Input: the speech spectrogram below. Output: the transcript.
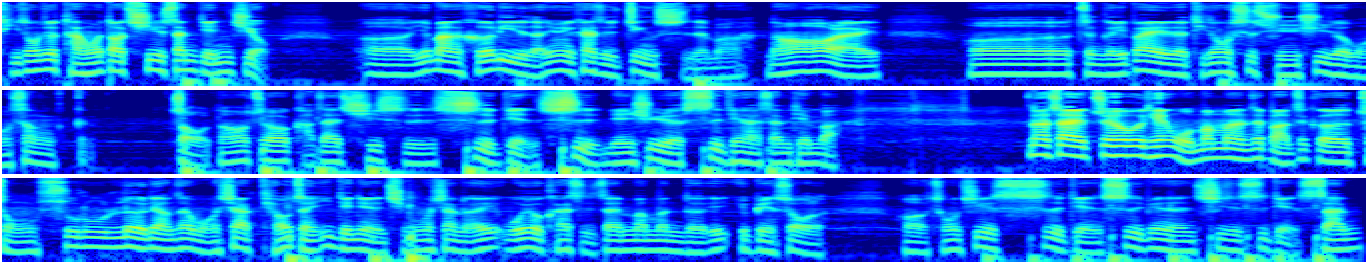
体重就弹回到七十三点九，呃，也蛮合理的，因为开始进食了嘛。然后后来，呃，整个礼拜的体重是循序的往上走，然后最后卡在七十四点四，连续了四天还三天吧。那在最后一天，我慢慢的再把这个总输入热量再往下调整一点点的情况下呢，诶，我又开始在慢慢的诶又变瘦了，哦，从七十四点四变成七十四点三。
